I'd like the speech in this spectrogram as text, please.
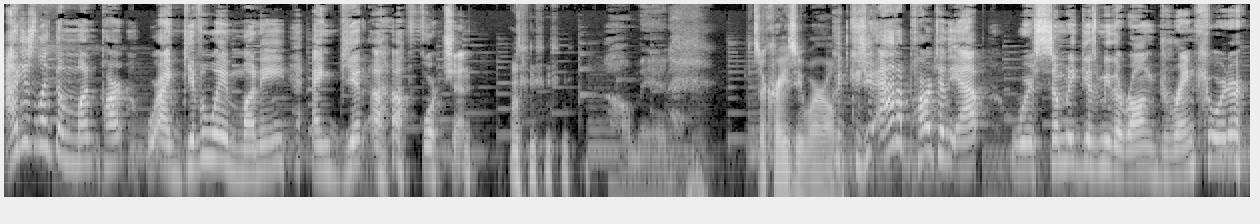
I just like the mon- part where I give away money and get a, a fortune. Oh man. It's a crazy world. Could, could you add a part to the app where somebody gives me the wrong drink order?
